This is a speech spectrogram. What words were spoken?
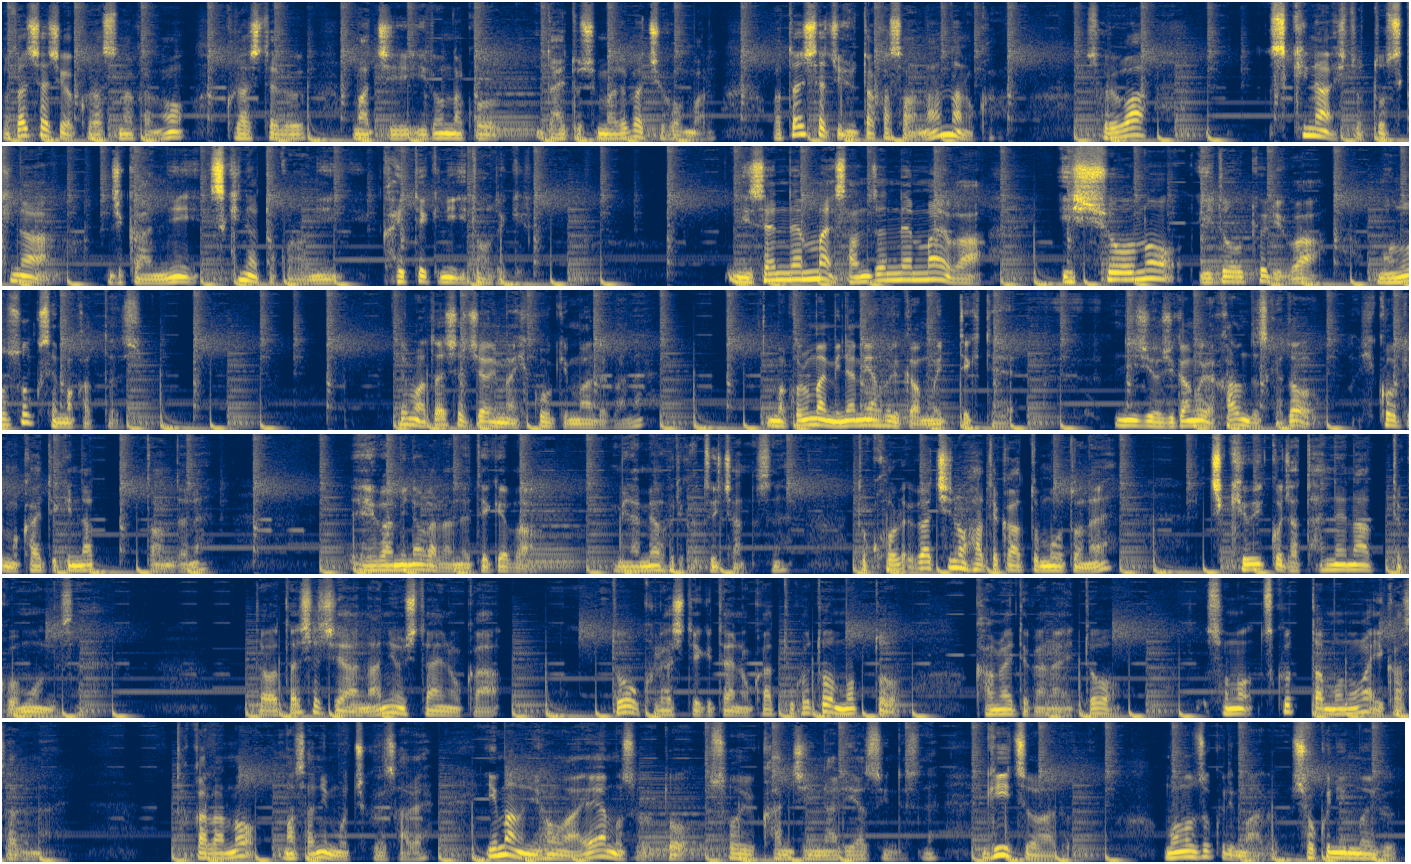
私たちが暮らす中の暮らしてる町いろんなこう大都市もあれば地方もある。私たちの豊かさは何なのか。それは好きな人と好きな時間に好きなところに快適に移動できる。2000年前3000年前は一生の移動距離はものすごく狭かったですよでも私たちは今飛行機もあればねまあ、この前南アフリカも行ってきて24時間ぐらいかかるんですけど飛行機も快適になったんでね映画見ながら寝ていけば南アフリカ着いちゃうんですね。とこれが地の果てかと思うとね地球1個じゃ足んねえなってこう思うんですね。で私たちは何をしたいのかどう暮らしていきたいのかってことをもっと考えていかないとその作ったものが生かされない。宝のまさに持ち崩され。今の日本はややもするとそういう感じになりやすいんですね。技術はある。ものづくりもある。職人もいる。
